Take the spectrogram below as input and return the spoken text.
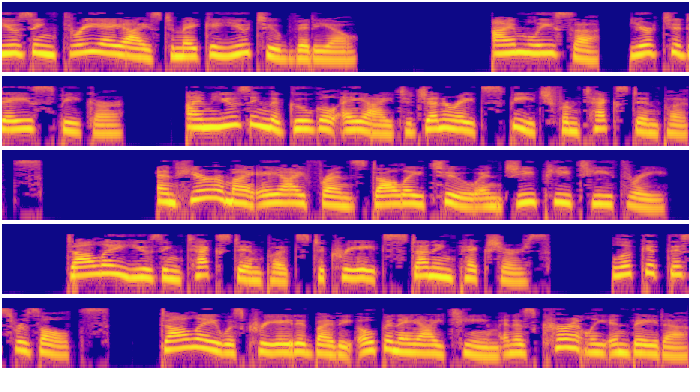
Using three AIs to make a YouTube video. I'm Lisa, You're today's speaker. I'm using the Google AI to generate speech from text inputs. And here are my AI friends DALL-E 2 and GPT-3. DALL-E using text inputs to create stunning pictures. Look at this results. DALL-E was created by the OpenAI team and is currently in beta.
